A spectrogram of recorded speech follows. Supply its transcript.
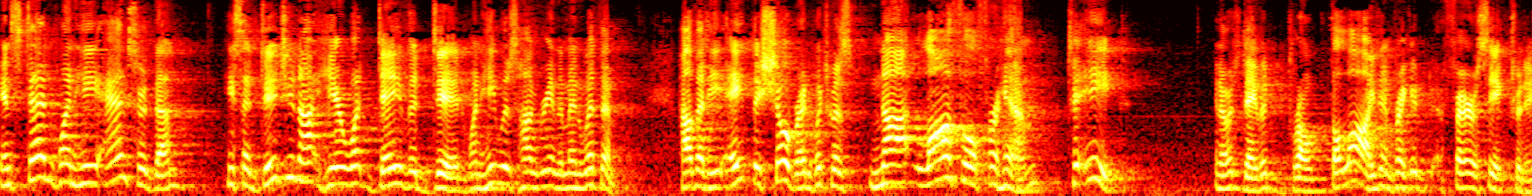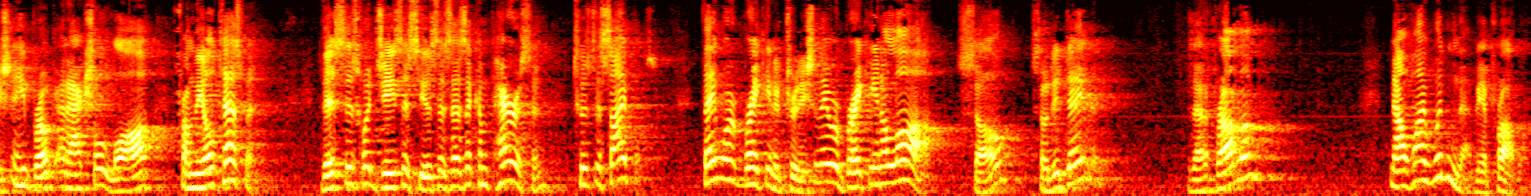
Instead, when he answered them, he said, Did you not hear what David did when he was hungry and the men with him? How that he ate the showbread, which was not lawful for him to eat. In other words, David broke the law. He didn't break a Pharisaic tradition, he broke an actual law from the Old Testament. This is what Jesus uses as a comparison to his disciples. They weren't breaking a tradition, they were breaking a law. So, so did David. Is that a problem? Now, why wouldn't that be a problem?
